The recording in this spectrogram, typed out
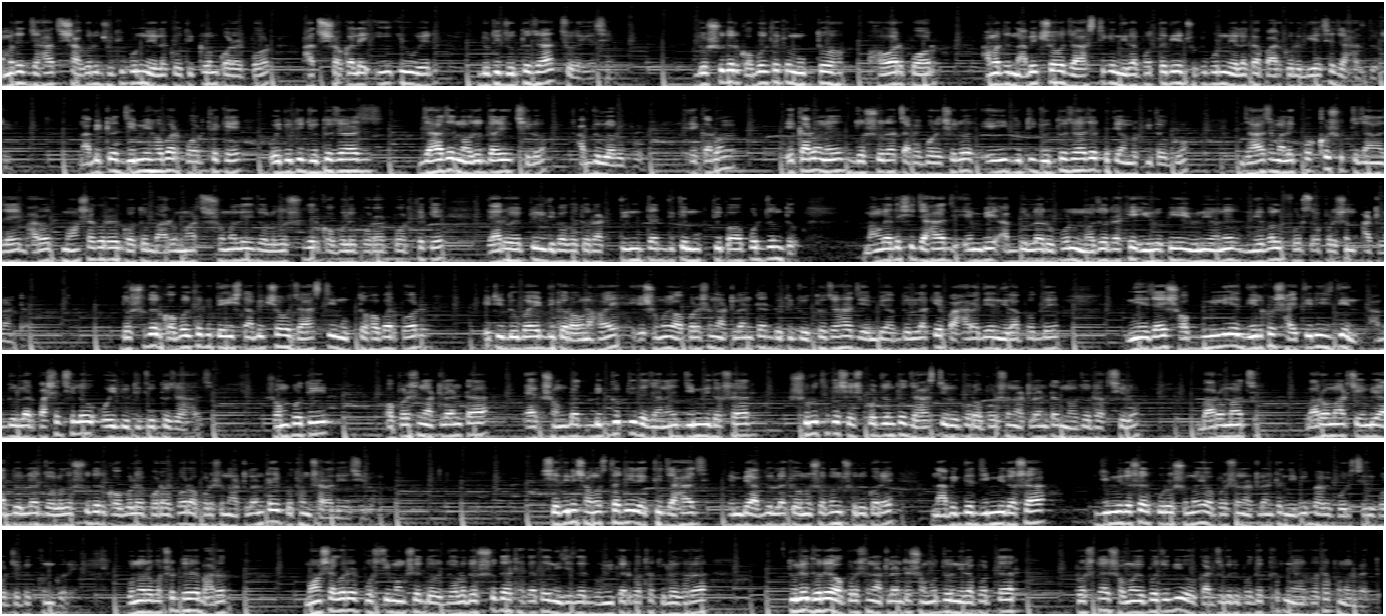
আমাদের জাহাজ সাগরে ঝুঁকিপূর্ণ এলাকা অতিক্রম করার পর আজ সকালে ইইউ এর দুটি যুদ্ধজাহাজ চলে গেছে। দস্যুদের কবল থেকে মুক্ত হওয়ার পর আমাদের নাবিকসহ জাহাজটিকে নিরাপত্তা দিয়ে ঝুঁকিপূর্ণ এলাকা পার করে দিয়েছে জাহাজ দুটি। নাবিকরা জিম্মি হবার পর থেকে ওই দুটি যুদ্ধজাহাজ জাহাজের নজরদারি ছিল আবদুল্লার উপর। এ কারণ এ কারণে দস্যুরা চাপে পড়েছিল। এই দুটি যুদ্ধজাহাজের প্রতি আমরা কৃতজ্ঞ। জাহাজ মালিক পক্ষ সূত্রে জানা যায়, ভারত মহাসাগরের গত বারো মার্চ সোমালি জলদস্যুদের কবলে পড়ার পর থেকে তেরো এপ্রিল দিবাগত রাত তিনটার দিকে মুক্তি পাওয়া পর্যন্ত বাংলাদেশি জাহাজ এমবি আবদুল্লার উপর নজর রাখে ইউরোপীয় ইউনিয়নের নেভাল ফোর্স অপারেশন আটলান্টা। দস্যুদের কবল থেকে তেইশ নাবিকসহ জাহাজটি মুক্ত হবার পর এটি দুবাইয়ের দিকে রওনা হয়। এ সময় অপারেশন আটলান্টার দুটি যুদ্ধজাহাজ এমবি আবদুল্লাহকে পাহারা দিয়ে নিরাপদে নিয়ে যায়। সব মিলিয়ে দীর্ঘ সাঁত্রিশ দিন আবদুল্লার পাশে ছিল ওই দুটি যুদ্ধজাহাজ। সম্প্রতি অপারেশন আটলান্টা এক সংবাদ বিজ্ঞপ্তিতে জানায়, জিম্মি দশার শুরু থেকে শেষ পর্যন্ত জাহাজটির উপর অপারেশন আটলান্টার নজর রাখছিল। বারো মার্চ বারো মার্চ এমবি আবদুল্লাহ জলদস্যুদের কবলে পড়ার পর অপারেশন আটলান্টাই প্রথম সাড়া দিয়েছিল। সেদিনই সংস্থাটির একটি জাহাজ এমবি আবদুল্লাহকে অনুসরণ শুরু করে। নাবিকদের জিম্মি দশা, জিম্মি দশার পুরো সময় অপারেশন আটলান্টা নিবিড়ভাবে পরিস্থিতি পর্যবেক্ষণ করে। পনেরো বছর ধরে ভারত মহাসাগরের পশ্চিম অংশে জলদস্যুতা ঠেকাতে নিজেদের ভূমিকার কথা তুলে ধরা, তুলে ধরে অপারেশন আটলান্টা সমুদ্র নিরাপত্তার প্রশ্নে সময় উপযোগী ও কার্যকরী পদক্ষেপ নেওয়ার কথা পুনর্ব্যক্ত।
